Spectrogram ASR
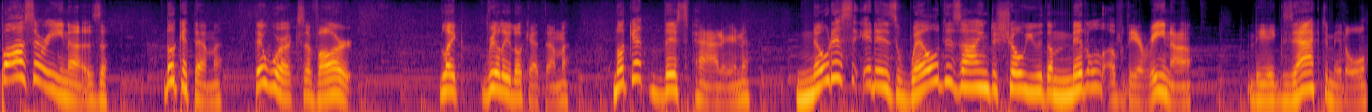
Boss arenas! Look at them, they're works of art. Like, really look at them. Look at this pattern. Notice it is well designed to show you the middle of the arena. The exact middle.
